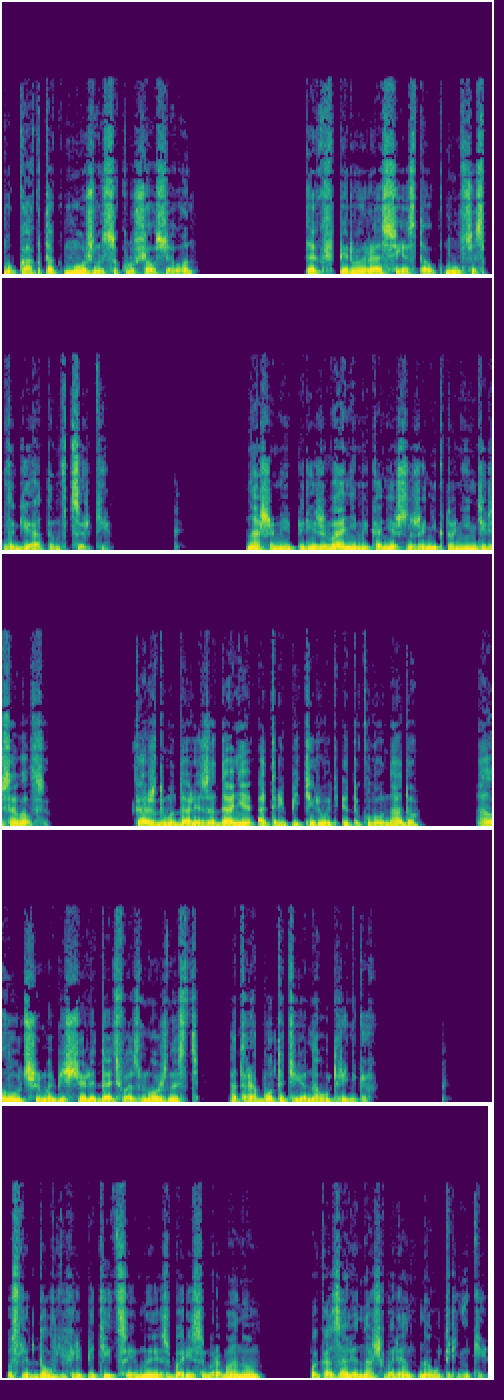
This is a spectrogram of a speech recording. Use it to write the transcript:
Ну как так можно?» — сокрушался он. Так в первый раз я столкнулся с плагиатом в цирке. Нашими переживаниями, конечно же, никто не интересовался. Каждому дали задание отрепетировать эту клоунаду, а лучшим обещали дать возможность отработать ее на утренниках. После долгих репетиций мы с Борисом Романовым показали наш вариант на утреннике.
